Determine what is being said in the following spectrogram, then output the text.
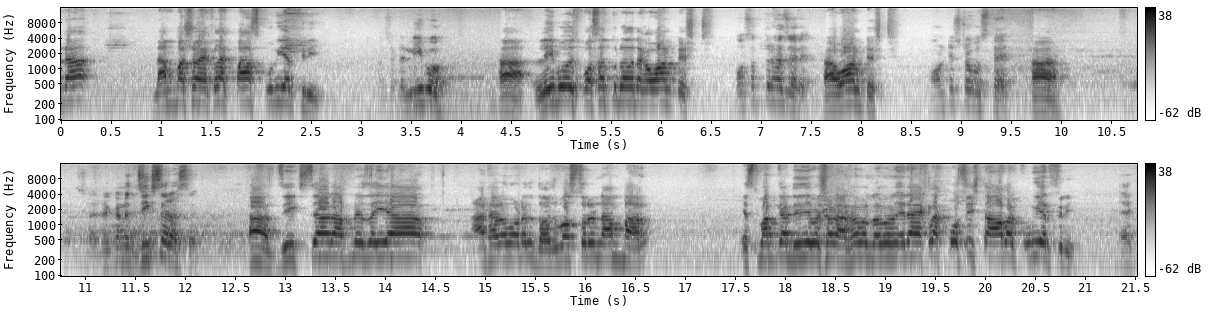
এটা। নাম্বার সহ এক লাখ পাঁচ কুরিয়ার ফ্রি আচ্ছা এটা লিভো হ্যাঁ লিবো পঁচাত্তর হাজার টাকা ওয়ান টেস্ট পঁচাত্তর হাজারে? হ্যাঁ ওয়ান টেস্ট অন টেস্ট অবস্থায়? হ্যাঁ। আচ্ছা, এটা এখানে জিক্সার আছে? হ্যাঁ জিক্সার আপনি যাইয়া আঠারো মডেল দশ বছরের নাম্বার স্মার্ট কার্ড দিয়ে সব আঠারো মডেল এটা এক লাখ পঁচিশ টা আবার কুরিয়ার ফ্রি এক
